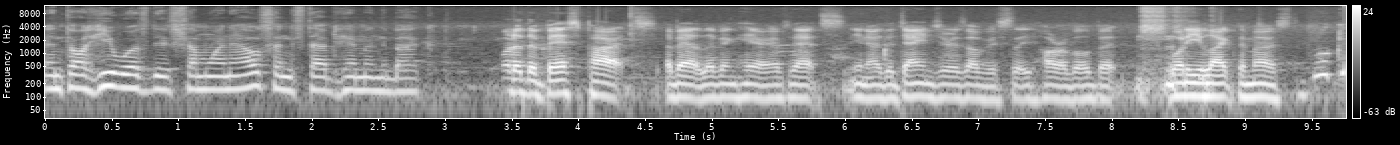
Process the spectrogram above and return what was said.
and thought he was this someone else and stabbed him in the back. What are the best parts about living here? If that's, you know, the danger is obviously horrible, but what do you like the most? Porque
